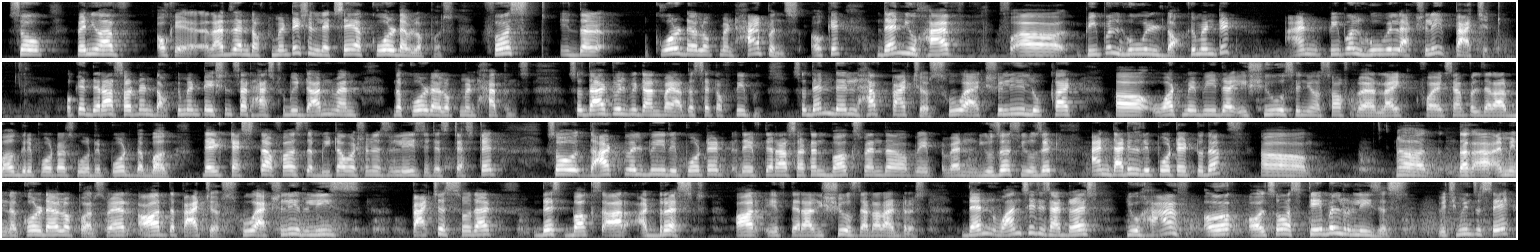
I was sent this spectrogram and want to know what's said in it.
So when you have okay rather than documentation let us say a core developers first the core development happens okay then you have uh, people who will document it and people who will actually patch it. Okay there are certain documentations that has to be done when the core development happens. So that will be done by other set of people. So then they will have patchers who actually look at uh, what may be the issues in your software? Like for example there are bug reporters who report the bug. They'll test the first the beta version is released it is tested. So that will be reported if there are certain bugs when the when users use it and that is reported to the uh, uh, the uh, I mean the core developers where are the patchers who actually release patches so that these bugs are addressed or if there are issues that are addressed then once it is addressed you have a, also a stable releases which means to say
